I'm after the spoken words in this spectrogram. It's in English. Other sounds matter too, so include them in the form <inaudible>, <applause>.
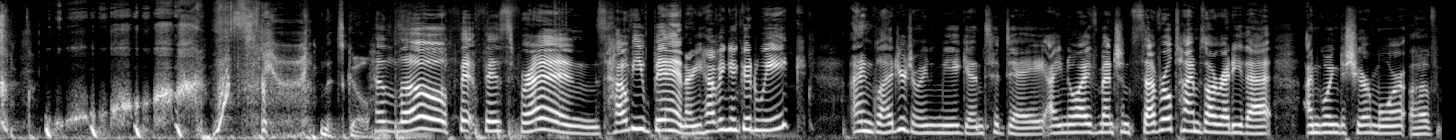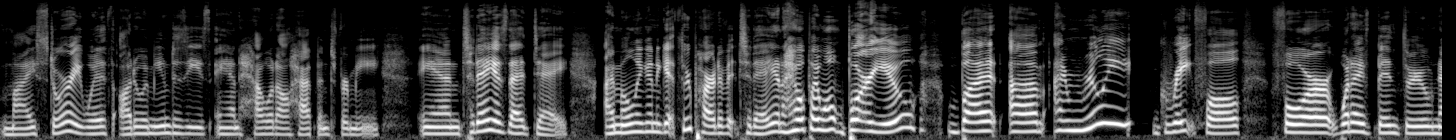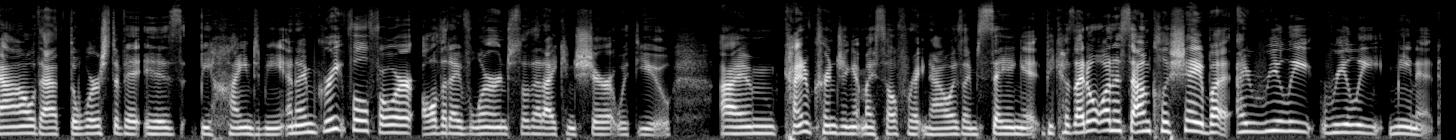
Let's go. Hello, Fit Fizz friends. How have you been? Are you having a good week? I'm glad you're joining me again today. I know I've mentioned several times already that I'm going to share more of my story with autoimmune disease and how it all happened for me. And today is that day. I'm only going to get through part of it today, and I hope I won't bore you, but um, I'm really grateful for what I've been through now that the worst of it is behind me. And I'm grateful for all that I've learned so that I can share it with you. I'm kind of cringing at myself right now as I'm saying it because I don't want to sound cliche, but I really, really mean it.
